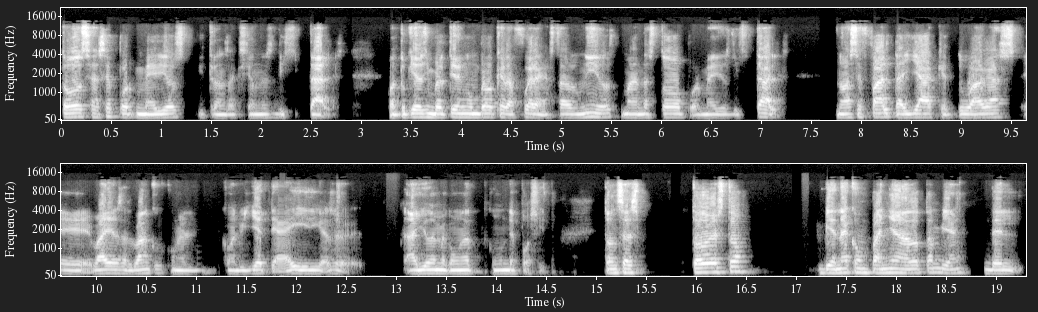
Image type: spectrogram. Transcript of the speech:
Todo se hace por medios y transacciones digitales. Cuando tú quieres invertir en un broker afuera, en Estados Unidos, mandas todo por medios digitales. No hace falta ya que tú hagas, eh, vayas al banco con el, con el billete ahí y digas, eh, ayúdame con, con un depósito. Entonces, todo esto viene acompañado también del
